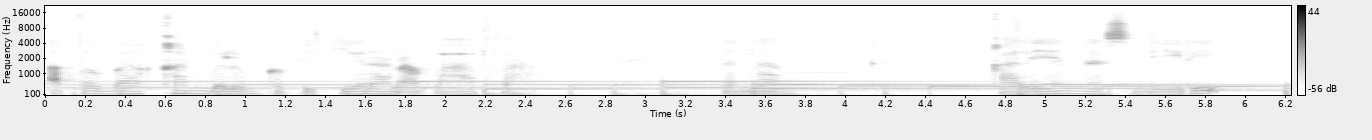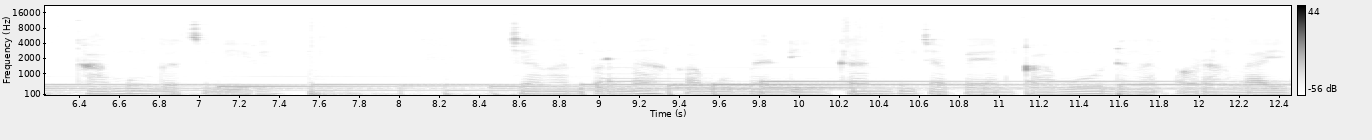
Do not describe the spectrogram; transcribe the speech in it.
atau bahkan belum kepikiran apa-apa. Tenang, kalian gak sendiri, kamu gak sendiri. Jangan pernah kamu bandingkan pencapaian kamu dengan orang lain,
